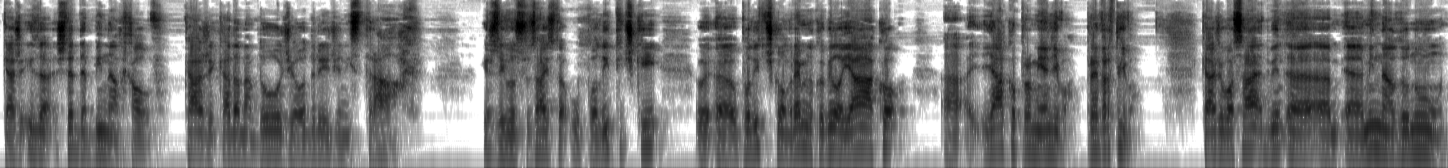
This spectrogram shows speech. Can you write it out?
kaže, iza štede bin al-hauf kaže kada nam dođe određeni strah. Jer živjeli su zaista u politički e, u političkom vremenu koje je bilo jako jako promjenljivo, prevrtljivo. Kaže wasa'id e, minna dhunun.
